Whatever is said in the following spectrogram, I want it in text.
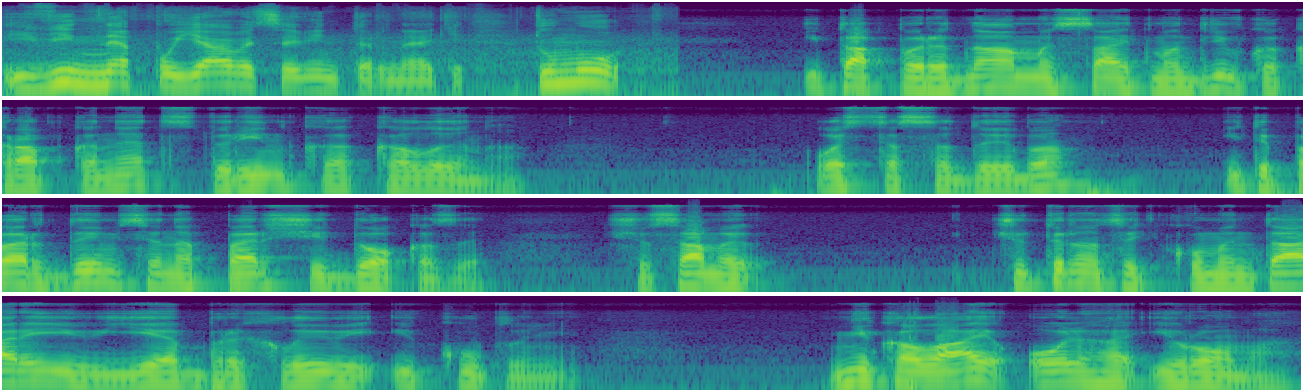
і він не появиться в інтернеті. Тому. І так, перед нами сайт мандрівка.нет, сторінка Калина. Ось ця садиба. І тепер дивимося на перші докази, що саме 14 коментарів є брехливі і куплені. Ніколай, Ольга і Рома.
